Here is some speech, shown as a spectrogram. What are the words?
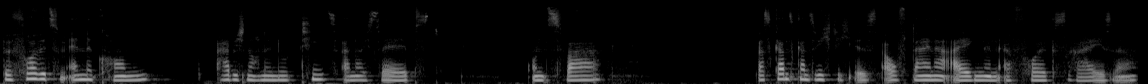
Bevor wir zum Ende kommen, habe ich noch eine Notiz an euch selbst. Und zwar, was ganz, ganz wichtig ist, auf deiner eigenen Erfolgsreise.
